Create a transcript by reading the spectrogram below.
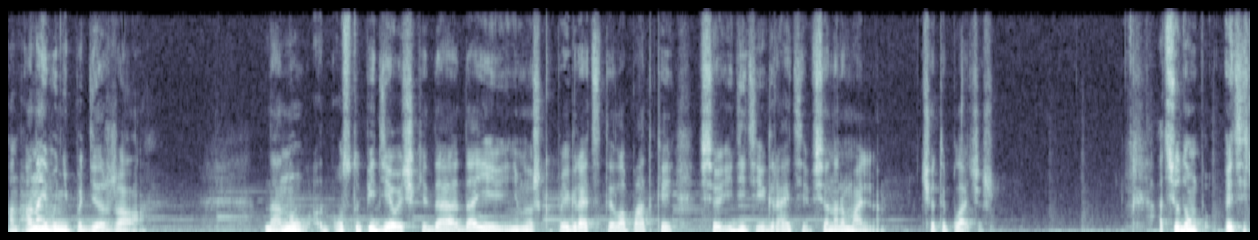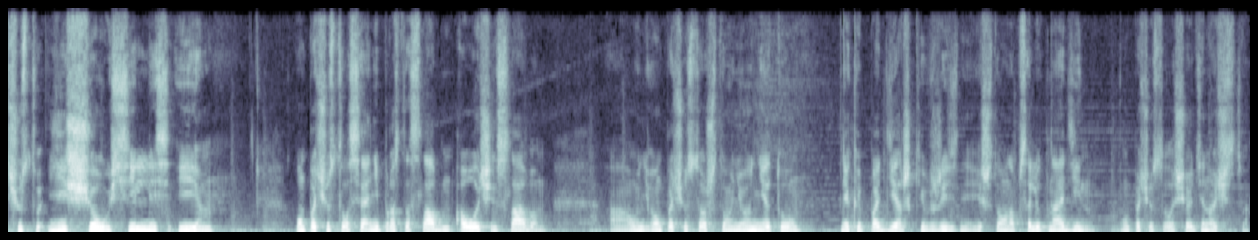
она его не поддержала. Да, ну, уступи девочке, да, дай ей немножко поиграть с этой лопаткой, все, идите играйте, все нормально. Че ты плачешь? Отсюда он, эти чувства еще усилились, и он почувствовал себя не просто слабым, а очень слабым. А, он почувствовал, что у него нету некой поддержки в жизни, и что он абсолютно один. Он почувствовал еще одиночество.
